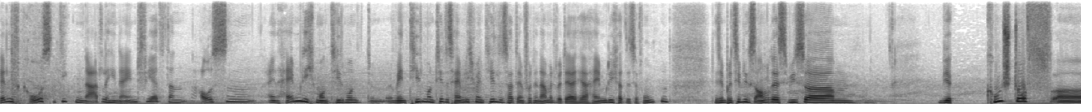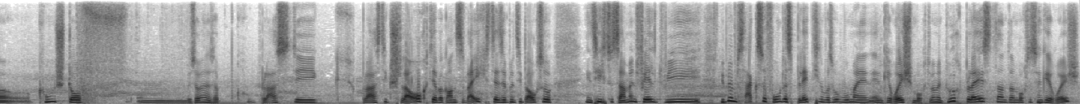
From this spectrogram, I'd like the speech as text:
relativ großen, dicken Nadel hineinfährt, dann außen ein heimlich montiert, Ventil montiert, das heimlich Ventil, das hat einfach den Namen, weil der Herr Heimlich hat das erfunden. Das ist im Prinzip nichts anderes wie so ein wie Kunststoff, äh, Kunststoff, um, wie soll ich das, Plastik, Plastikschlauch, der aber ganz weich ist, der ist im Prinzip auch so in sich zusammenfällt wie, wie beim Saxophon das Blättchen, was, wo man ein, ein Geräusch macht. Wenn man durchbläst, dann, dann macht es ein Geräusch.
